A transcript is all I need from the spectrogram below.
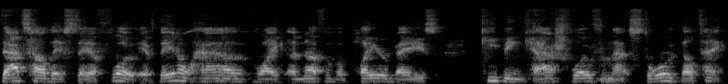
That's how they stay afloat. If they don't have like enough of a player base keeping cash flow from that store, they'll tank.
